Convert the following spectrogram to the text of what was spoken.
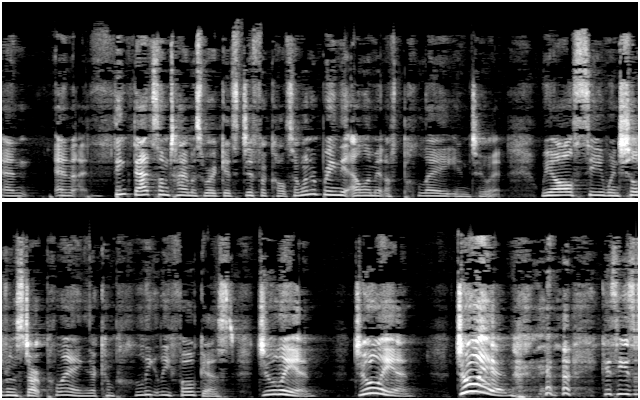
And, and I think that sometimes is where it gets difficult. So I want to bring the element of play into it. We all see when children start playing, they're completely focused. Julian, Julian, Julian, because he's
